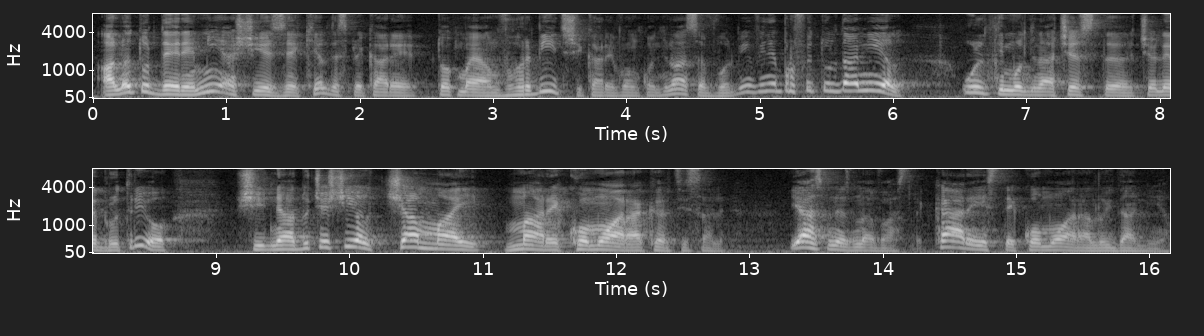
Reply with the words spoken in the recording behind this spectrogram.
Alături de Eremia și Ezechiel, despre care tocmai am vorbit și care vom continua să vorbim, vine profetul Daniel, ultimul din acest uh, celebru trio, și ne aduce și el cea mai mare comoară a cărții sale. Ia spuneți dumneavoastră, care este comoara lui Daniel?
